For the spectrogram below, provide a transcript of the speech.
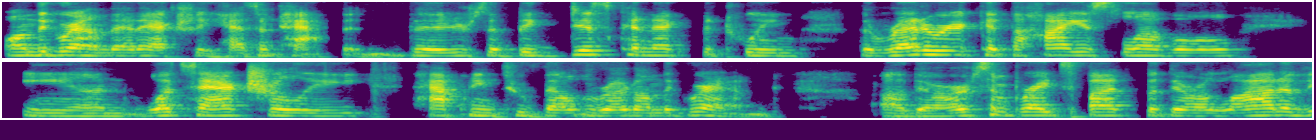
on the ground that actually hasn't happened. There's a big disconnect between the rhetoric at the highest level and what's actually happening through Belt and Road on the ground. Uh, there are some bright spots, but there are a lot of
